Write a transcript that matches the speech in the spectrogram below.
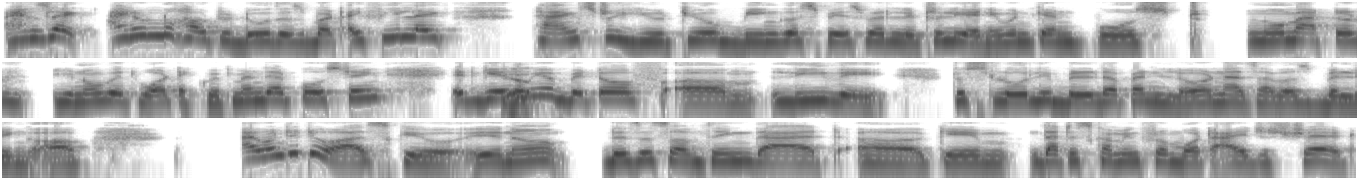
I was like, I don't know how to do this, but I feel like thanks to YouTube being a space where literally anyone can post no matter you know with what equipment they're posting it gave yep. me a bit of um, leeway to slowly build up and learn as i was building up I wanted to ask you, you know, this is something that uh, came, that is coming from what I just shared.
